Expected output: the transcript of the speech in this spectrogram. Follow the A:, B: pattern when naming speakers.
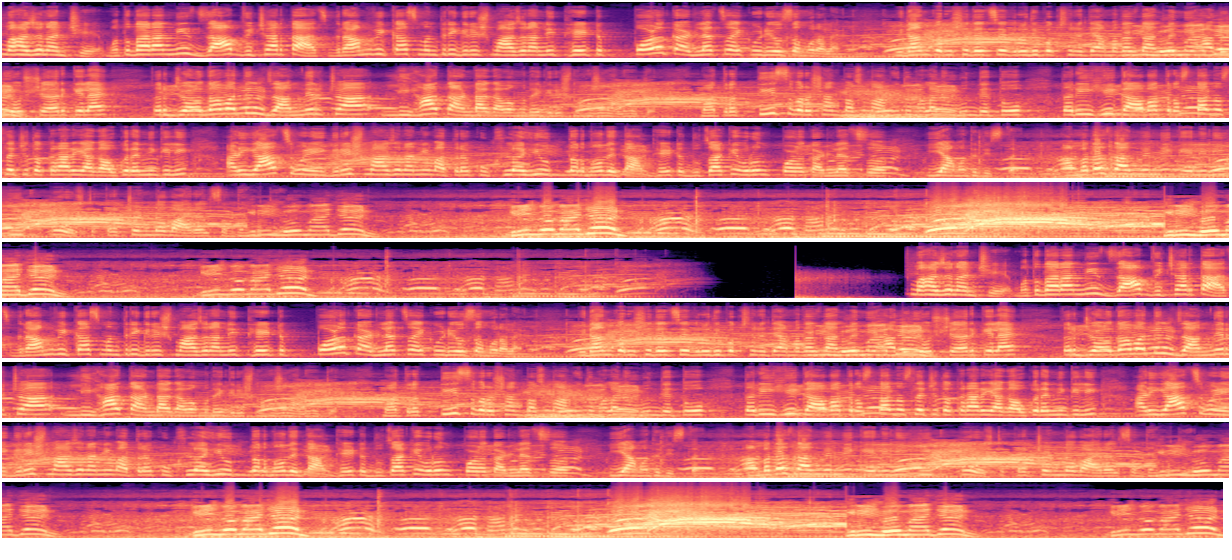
A: महाजनांची. मतदारांनी जाब विचारताच ग्रामविकास मंत्री गिरीश महाजनांनी थेट पळ काढल्याचा एक व्हिडिओ समोर आलाय. विधान परिषदेचे विरोधी पक्षनेते अंबादास दानवेंनी हा व्हिडिओ शेअर केलाय. तर जळगावातील जामनेरच्या लिहा तांडा गावामध्ये गिरीश महाजन आले होते. मात्र तीस वर्षांपासून आम्ही तुम्हाला निवडून देतो तरीही गावात रस्ता नसल्याची तक्रार या गावकऱ्यांनी केली आणि याच वेळी गिरीश महाजनांनी मात्र कुठलंही उत्तर न देता थेट दुचाकीवरून पळ काढल्याचं यामध्ये दिसतंय. अंबादास दानवेंनी केलेली ही पोस्ट प्रचंड व्हायरल सध्या
B: गिरीश भाऊ महाजन गिरीश भाऊ महाजन गिरीश भाऊ महाजन गिरीश भाऊ महाजन
A: महाजनांची मतदारांनी जाब विचारताच ग्रामविकास मंत्री गिरीश महाजनांनी थेट पळ काढल्याचा एक व्हिडिओ समोर आलाय. विधान परिषदेचे विरोधी पक्षनेते अंबादास दानवेंनी हा व्हिडिओ शेअर केलाय. तर जळगावातील जामनेरच्या लिहा तांडा गावामध्ये गिरीश महाजन आले होते. मात्र तीस वर्षांपासून आम्ही तुम्हाला निवडून देतो तरीही गावात रस्ता नसल्याची तक्रार या गावकऱ्यांनी केली आणि याच वेळी गिरीश महाजनांनी मात्र कुठलंही उत्तर न देता थेट दुचाकीवरून पळ काढल्याचं यामध्ये दिसतंय. अंबादास दानवेंनी केलेली ही पोस्ट प्रचंड व्हायरल सध्या
B: गिरीश भाऊ महाजन गिरीश भाऊ महाजन गिरीश भाऊ महाजन गिरीश भाऊ महाजन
